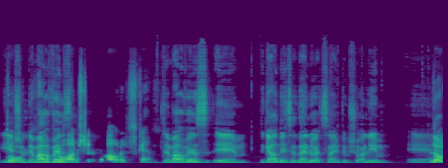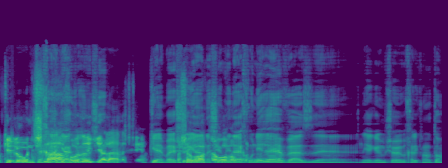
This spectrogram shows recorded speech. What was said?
יהיה של דה מרווילס. תורם של מרווילס כן. דה מרווילס, גרדיאנס עדיין לא יצא אם אתם שואלים. אה, לא כאילו הוא נשלח עוד לא לאנשים. הגיע לאנשים. כן, ברגע בשבוע שיהיה אנשים הקרוב, נדע איך הוא. נראה, ואז אה, נראה גם אם שווה בכלל לקנות אותו.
